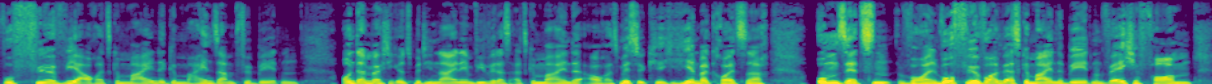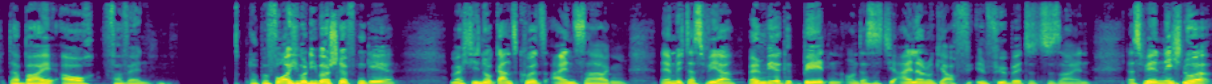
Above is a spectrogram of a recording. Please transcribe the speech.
wofür wir auch als Gemeinde gemeinsam für beten. Und dann möchte ich uns mit hineinnehmen, wie wir das als Gemeinde, auch als Missionkirche hier in Bad Kreuznach umsetzen wollen. Wofür wollen wir als Gemeinde beten und welche Formen dabei auch verwenden. Doch bevor ich über die Überschriften gehe, möchte ich nur ganz kurz eins sagen. Nämlich, dass wir, wenn wir beten, und das ist die Einladung ja auch in Fürbitte zu sein, dass wir nicht nur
